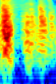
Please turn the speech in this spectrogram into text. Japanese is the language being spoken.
you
